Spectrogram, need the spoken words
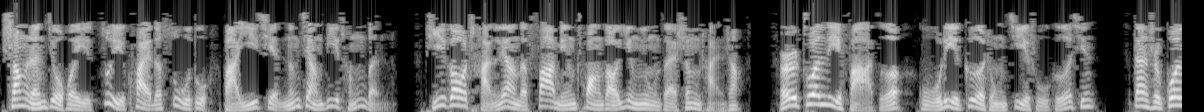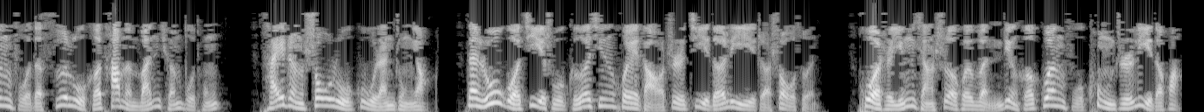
商人就会以最快的速度把一切能降低成本、提高产量的发明创造应用在生产上。而专利法则鼓励各种技术革新，但是官府的思路和他们完全不同。财政收入固然重要，但如果技术革新会导致既得利益者受损，或是影响社会稳定和官府控制力的话，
